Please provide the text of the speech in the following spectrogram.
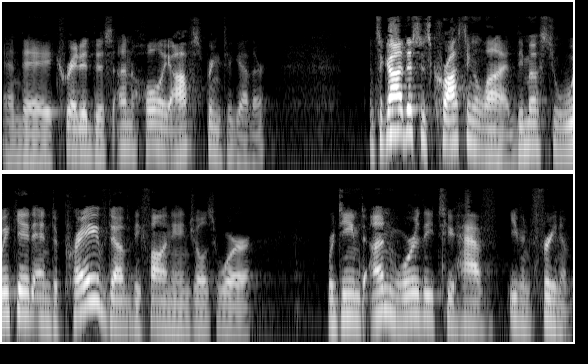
And they created this unholy offspring together. And so, God, this was crossing a line. The most wicked and depraved of the fallen angels were, were deemed unworthy to have even freedom.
